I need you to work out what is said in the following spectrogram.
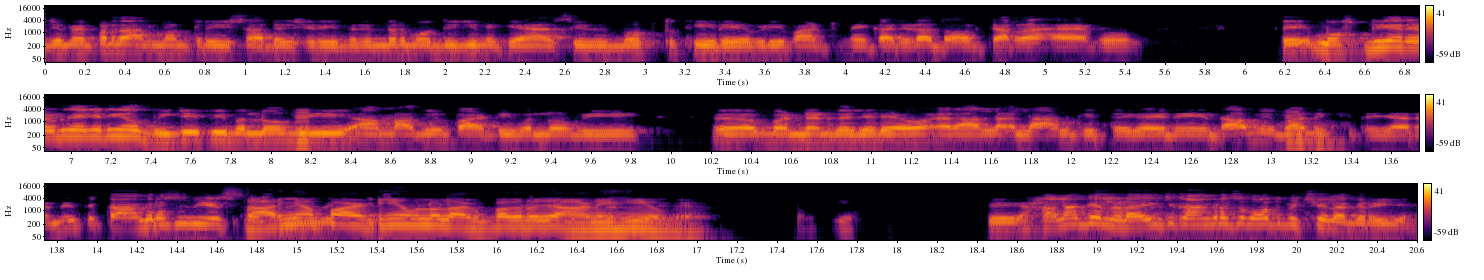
ਜਿਵੇਂ ਪ੍ਰਧਾਨ ਮੰਤਰੀ ਸਾਡੇ ਸ਼੍ਰੀ ਨਰਿੰਦਰ ਮੋਦੀ ਜੀ ਨੇ ਕਿਹਾ ਸੀ ਵੀ ਮੁਫਤ ਕੀ ਰੇਵੜੀ ਵੰਡਣੇ ਦਾ ਜਿਹੜਾ ਦੌਰ ਚੱਲ ਰਿਹਾ ਹੈ ਉਹ। ਤੇ ਮੁਫਤ ਦੀਆਂ ਰੇਵੜੀਆਂ ਜਿਹੜੀਆਂ ਉਹ ਬੀਜੇਪੀ ਵੱਲੋਂ ਵੀ ਆਮ ਆਦਮੀ ਪਾਰਟੀ ਵੱਲੋਂ ਵੀ ਵੰਡਣ ਦੇ ਜਿਹੜੇ ਉਹ ਐਲਾਨ ਕੀਤੇ ਗਏ ਨੇ ਦਾਅਵੇ ਵਾਅਦੇ ਕੀਤੇ ਜਾ ਰਹੇ ਨੇ ਤੇ ਕਾਂਗਰਸ ਵੀ ਇਸ ਸਾਰੀਆਂ ਪਾਰਟੀਆਂ ਵੱਲੋਂ ਲਗਭਗ ਰੁਝਾਨ ਇਹੀ ਹੋ ਗਿਆ। ਤੇ ਹਾਲਾਂਕਿ ਲੜਾਈ 'ਚ ਕਾਂਗਰਸ ਬਹੁਤ ਪਿੱਛੇ ਲੱਗ ਰਹੀ ਹੈ।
